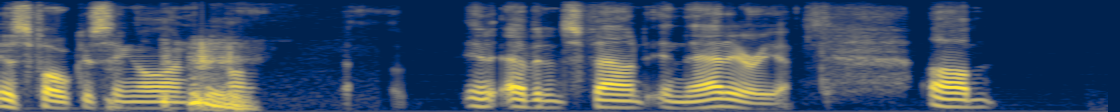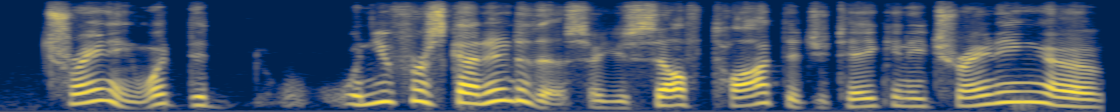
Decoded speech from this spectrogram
is focusing on. uh, evidence found in that area. Um, training. What did when you first got into this, are you self-taught? Did you take any training? Uh,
